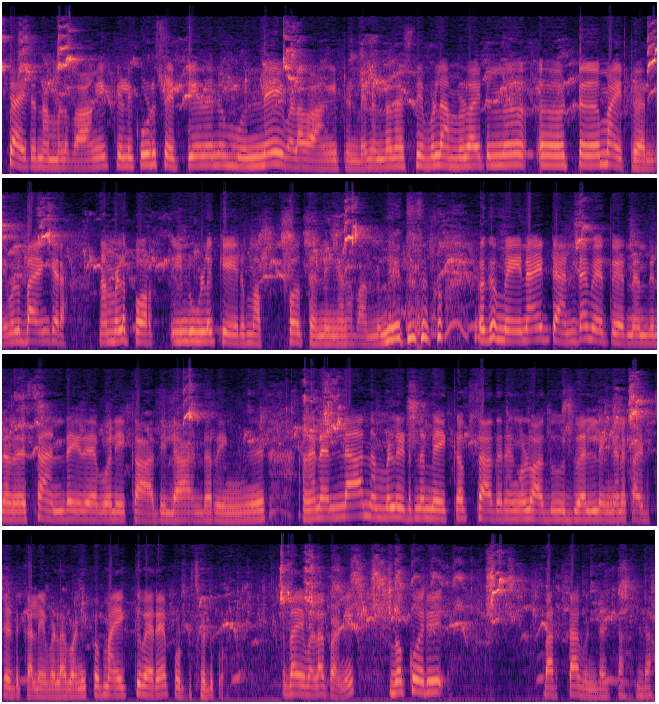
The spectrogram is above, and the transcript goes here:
ഫസ്റ്റായിട്ട് നമ്മൾ വാങ്ങി കിളിക്കൂട് സെറ്റ് ചെയ്യുന്നതിന് മുന്നേ ഇവളെ വാങ്ങിയിട്ടുണ്ട്. എന്താണെന്ന് വെച്ചാൽ ഇവൾ നമ്മളുമായിട്ടൊന്ന് ടേം ആയിട്ട് വരണ്ട. ഇവൾ ഭയങ്കര നമ്മൾ പുറത്ത് ഇതിന്റെ ഉള്ളിൽ കയറുമ്പോൾ അപ്പോൾ തന്നെ ഇങ്ങനെ വന്ന് മേത്ത് നിൽക്കും ഇവക്ക് മെയിനായിട്ട് എന്റെ മേത്ത് വരുന്നത് എന്തിനാണെന്ന് വെച്ചാൽ എന്റെ ഇതേപോലെ ഈ കാതില എന്റെ റിങ് അങ്ങനെ എല്ലാം നമ്മൾ ഇടുന്ന മേക്കപ്പ് സാധനങ്ങളും അതും ഇതും എല്ലാം ഇങ്ങനെ കടിച്ചെടുക്കല്ലേ ഇവളെ പണി. ഇപ്പം മൈക്ക് വരെ പൊട്ടിച്ചെടുക്കും. അതാ ഇവളെ പണി. ഇവക്കൊരു ഭർത്താവുണ്ട് കേട്ടോ. ഇതാ.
